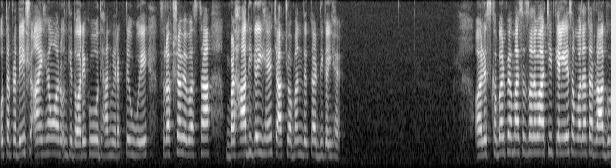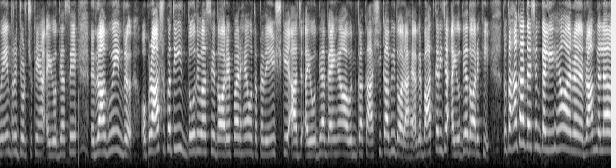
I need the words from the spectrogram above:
उत्तर प्रदेश आए हैं और उनके दौरे को ध्यान में रखते हुए सुरक्षा व्यवस्था बढ़ा दी गई है, चाक चौबंद कर दी गई है। और इस खबर पे हमारे साथ ज़्यादा बातचीत के लिए संवाददाता राघवेंद्र जुड़ चुके हैं अयोध्या से। राघवेंद्र, उपराष्ट्रपति दो दिवसीय दौरे पर हैं, उत्तर प्रदेश के आज अयोध्या गए हैं और उनका काशी का भी दौरा है। अगर बात करी जाए अयोध्या दौरे की तो कहाँ कहाँ दर्शन कर लिए हैं और रामलला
